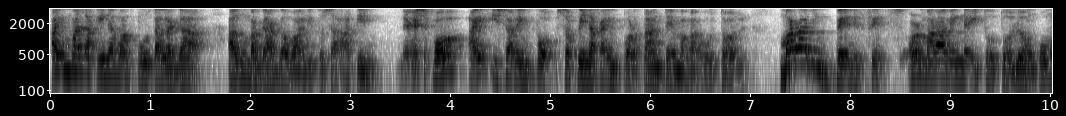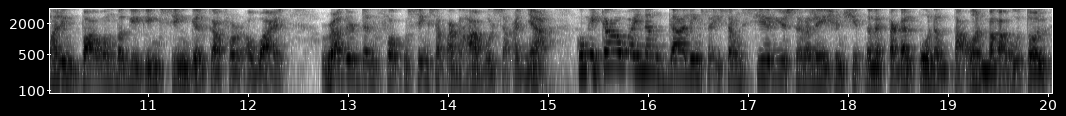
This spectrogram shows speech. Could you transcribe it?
ay malaki naman po talaga ang magagawa nito sa atin. Next po ay isa rin po sa pinaka-importante mga utol. Maraming benefits or maraming na itutulong kung halimbawang magiging single ka for a while rather than focusing sa paghabol sa kanya. Kung ikaw ay nanggaling sa isang serious relationship na nagtagal po ng taon mga utol,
